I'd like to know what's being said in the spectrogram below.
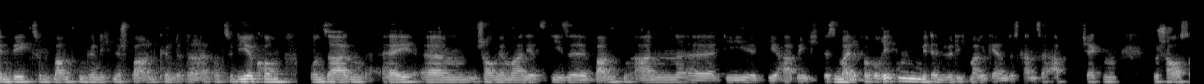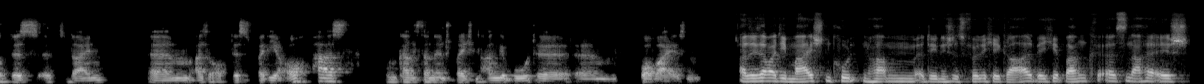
den Weg zu den Banken könnte ich mir sparen, könnte dann einfach zu dir kommen und sagen, hey, ähm, schau mir mal jetzt diese Banken an, äh, die, die habe ich, das sind meine Favoriten, mit denen würde ich mal gerne das Ganze abchecken. Du schaust, ob das äh, zu deinen, ähm, also ob das bei dir auch passt und kannst dann entsprechend Angebote ähm, vorweisen. Also ich sage mal, die meisten Kunden haben, denen ist es völlig egal, welche Bank es nachher ist.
